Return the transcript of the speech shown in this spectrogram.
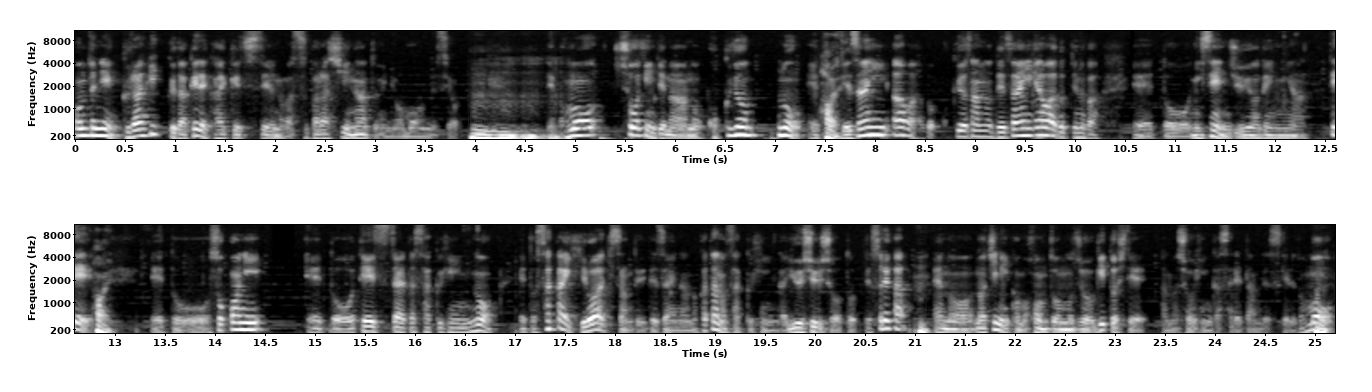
本当にグラフィックだけで解決しているのが素晴らしいなというふうに思うんですよ。うんうんうんでこの商品っていうのはあの国業の、えっとはいデザインアワード国業さんのデザインアワードっていうのが、えっと2014年にあって、はいえっとそこに、えっと提出された作品の、えっと酒井宏明さんというデザイナーの方の作品が優秀賞を取ってそれが、うん。あの後にこの本当の定規としてあの商品化されたんですけれども、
